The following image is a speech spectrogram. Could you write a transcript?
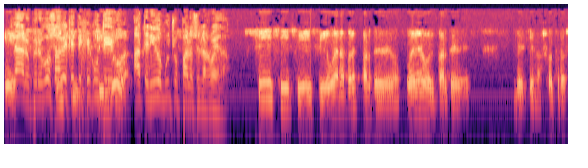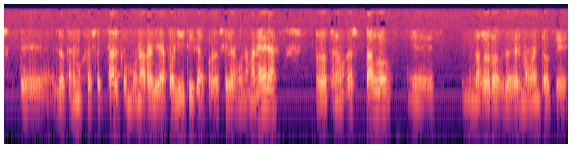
claro, pero vos sabés que este Ejecutivo ha tenido muchos palos en la rueda. Sí, sí, sí, sí, bueno, pero es parte de un juego y parte de, de que nosotros este, lo tenemos que aceptar como una realidad política, por decirlo de alguna manera. Nosotros tenemos que aceptarlo. Eh, nosotros desde el momento que,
